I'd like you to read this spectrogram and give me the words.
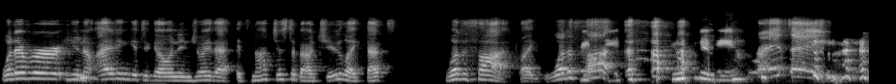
whatever, you know, I didn't get to go and enjoy that. It's not just about you. Like, that's what a thought. Like, what a thought. crazy. crazy.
